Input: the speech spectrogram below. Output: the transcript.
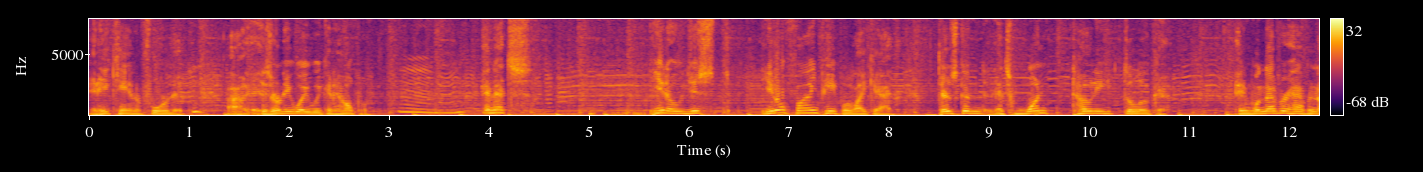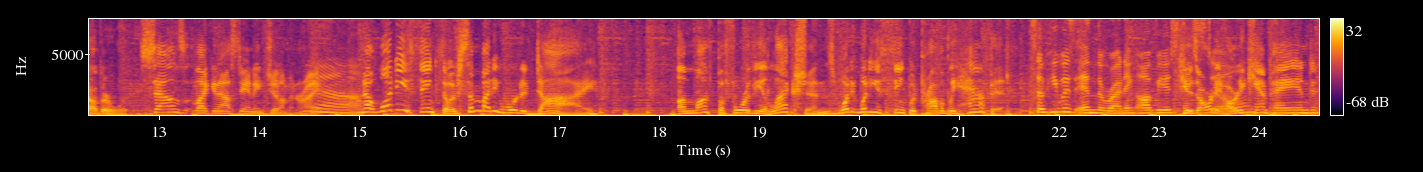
and he can't afford it. Uh, is there any way we can help him?" And that's, you know, just you don't find people like that. There's gonna it's one Tony DeLuca, and we'll never have another one. Sounds like an outstanding gentleman, right? Yeah. Now, what do you think, though, if somebody were to die a month before the elections, what, what do you think would probably happen? So he was in the running, obviously. He was already still. already campaigned.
